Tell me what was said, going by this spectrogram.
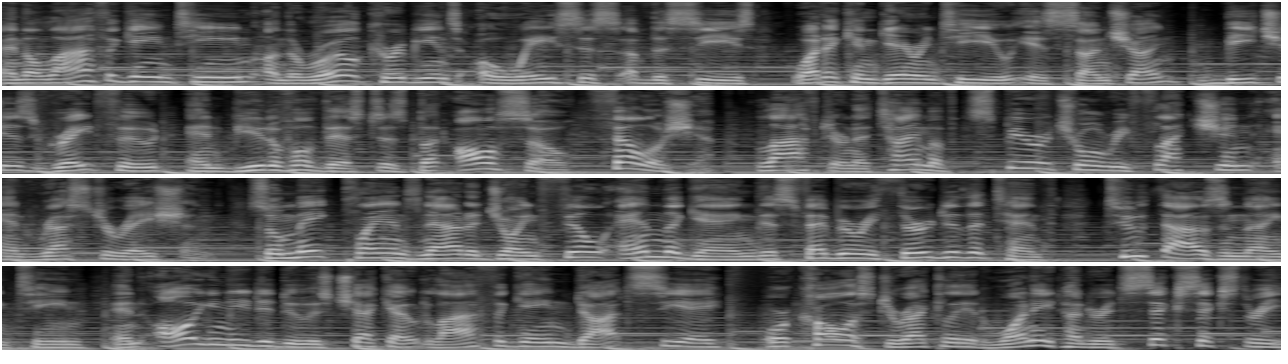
and the Laugh Again team on the Royal Caribbean's Oasis of the Seas. What I can guarantee you is sunshine, beaches, great food, and beautiful vistas, but also fellowship, laughter, and a time of spiritual reflection and restoration. So make plans now to join Phil and the gang this February 3rd to the 10th, 2019, and all you need to do is check out laughagain.ca or call us directly at 1 800 663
